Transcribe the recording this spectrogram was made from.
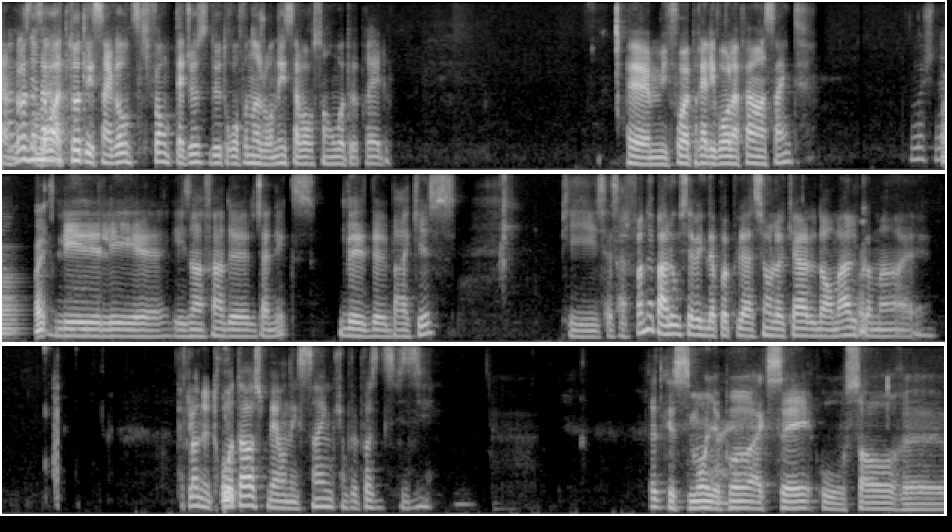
On Ah, mais pas savoir toutes les secondes ce qu'ils font, peut-être juste deux, trois fois dans la journée, savoir son où à peu près. Euh, il faut après aller voir la femme enceinte, Moi, je suis là. Ouais. les, les, euh, les enfants de Janix, de, de Brakis. Puis ça serait le fun de parler aussi avec la population locale normale, Ouais. comment. euh, Fait que là, on a trois tâches, mais on est cinq, puis on peut pas se diviser. Peut-être que Simon, il n'a pas accès au sort. euh,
